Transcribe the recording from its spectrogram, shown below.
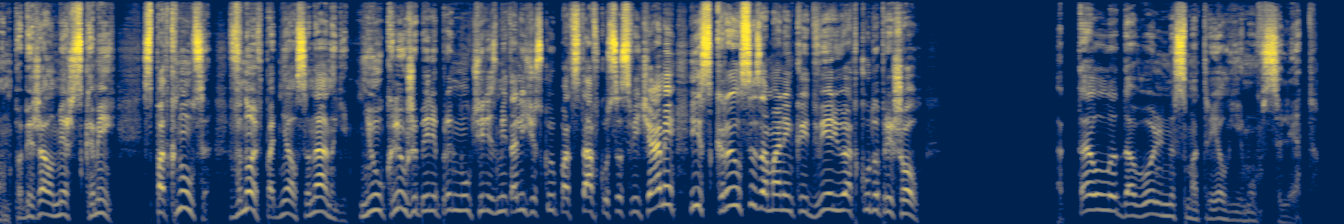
Он побежал меж скамей, споткнулся, вновь поднялся на ноги, неуклюже перепрыгнул через металлическую подставку со свечами и скрылся за маленькой дверью, откуда пришел. Отелло довольно смотрел ему вслед.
